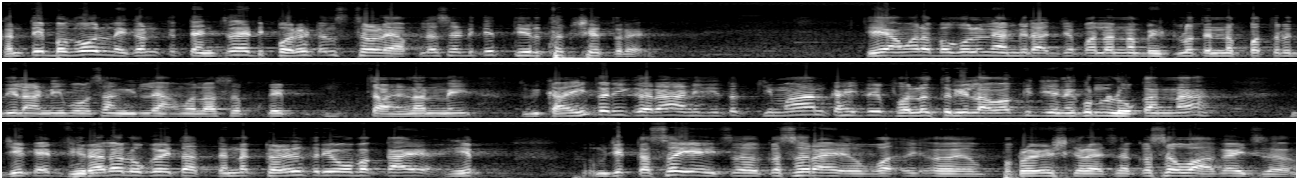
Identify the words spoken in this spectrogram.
कारण ते बघवलं नाही कारण ते त्यांच्यासाठी पर्यटन स्थळ आहे. आपल्यासाठी ते तीर्थक्षेत्र आहे. ते आम्हाला बघवलं नाही. आम्ही राज्यपालांना भेटलो त्यांना पत्र दिलं आणि सांगितलं आम्हाला असं काही चालणार नाही. तुम्ही काहीतरी करा आणि तिथं किमान काहीतरी फलक तरी लावा की जेणेकरून लोकांना जे काही फिरायला लोक येतात त्यांना कळेल तरी बाबा काय हे म्हणजे कसं यायचं कसं राहाय वा प्रवेश करायचा कसं वागायचं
